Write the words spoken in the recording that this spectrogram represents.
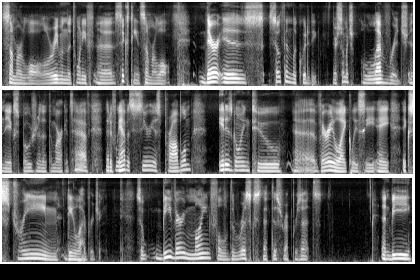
summer lull or even the 2016 uh, summer lull. There is so thin liquidity there's so much leverage in the exposure that the markets have that if we have a serious problem, it is going to uh, very likely see a extreme deleveraging. So be very mindful of the risks that this represents. and be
